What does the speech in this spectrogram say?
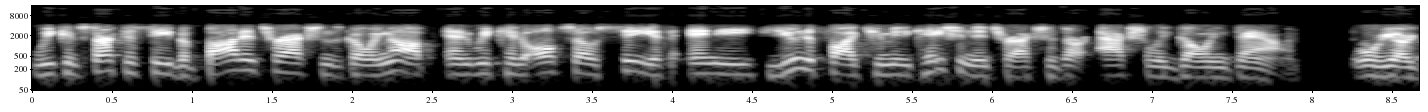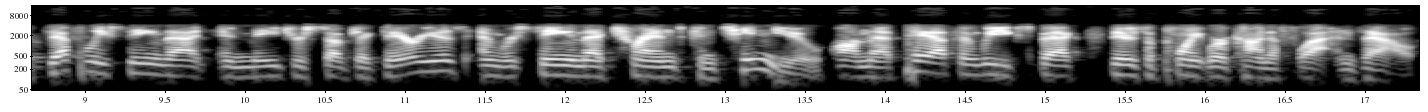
we can start to see the bot interactions going up, and we can also see if any unified communication interactions are actually going down. We are definitely seeing that in major subject areas, and we're seeing that trend continue on that path. And we expect there's a point where it kind of flattens out.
